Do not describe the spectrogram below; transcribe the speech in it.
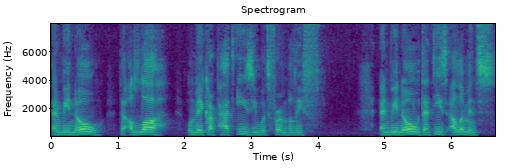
and we know that Allah will make our path easy with firm belief. And we know that these elements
